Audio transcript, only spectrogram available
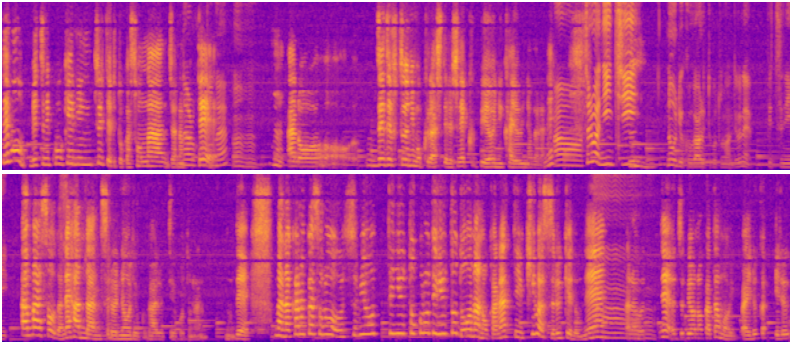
でも別に後見人ついてるとかそんなんじゃなくて、ね。うんうん。うん、あの全然普通にも暮らしてるしね病院に通いながらね。ああそれは認知うん能力があるってことなんだよね。別に。あまあそうだね判断する能力があるっていうことなので、まあ、なかなかそのうつ病っていうところで言うとどうなのかなっていう気はするけどね,、うん。あのねうつ病の方もいっぱいいるかいる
